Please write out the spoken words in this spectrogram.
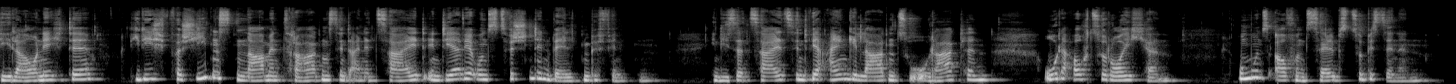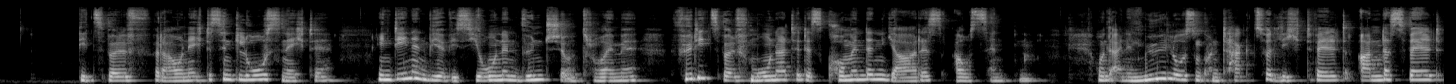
Die Rauhnächte, die die verschiedensten Namen tragen, sind eine Zeit, in der wir uns zwischen den Welten befinden. In dieser Zeit sind wir eingeladen zu Orakeln oder auch zu Räuchern, um uns auf uns selbst zu besinnen. Die zwölf Rauhnächte sind Losnächte, in denen wir Visionen, Wünsche und Träume für die zwölf Monate des kommenden Jahres aussenden und einen mühelosen Kontakt zur Lichtwelt, Anderswelt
